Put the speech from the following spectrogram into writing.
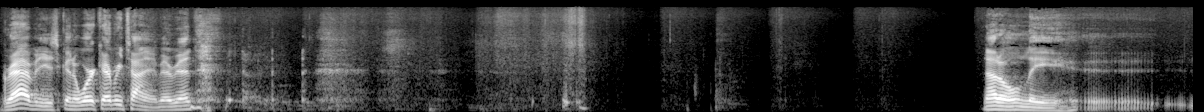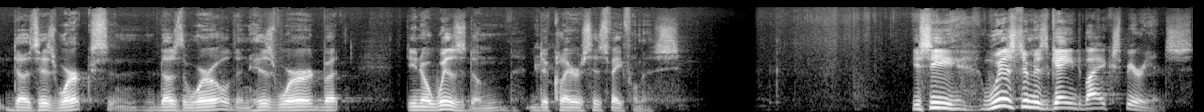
Gravity is going to work every time, amen? Not only uh, does his works and does the world and his word, but do you know wisdom declares his faithfulness? You see, wisdom is gained by experience.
